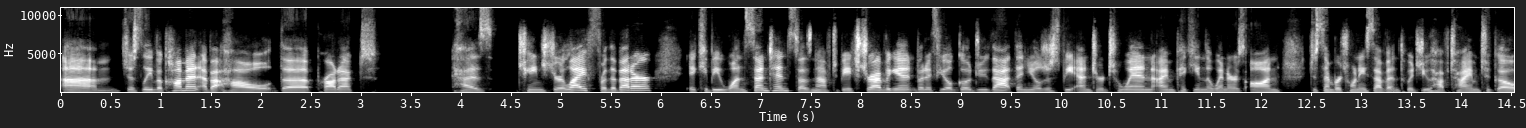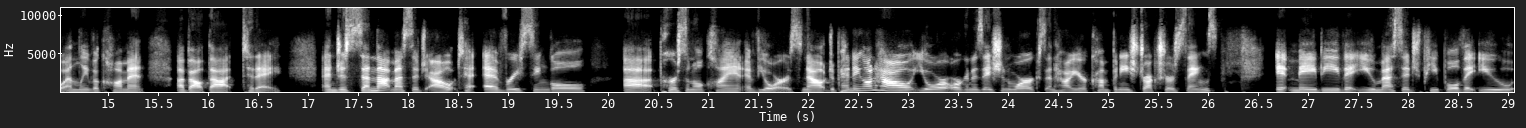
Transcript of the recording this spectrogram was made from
Um, just leave a comment about how the product has changed your life for the better. It could be one sentence, doesn't have to be extravagant, but if you'll go do that, then you'll just be entered to win. I'm picking the winners on December 27th. Would you have time to go and leave a comment about that today? And just send that message out to every single uh, personal client of yours. Now, depending on how your organization works and how your company structures things, it may be that you message people that you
